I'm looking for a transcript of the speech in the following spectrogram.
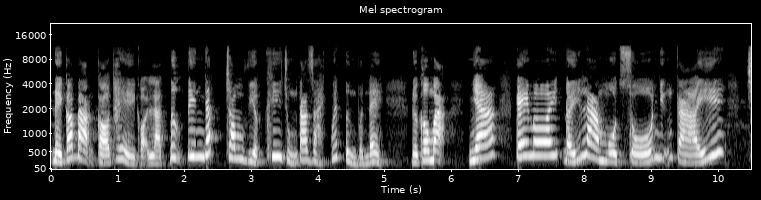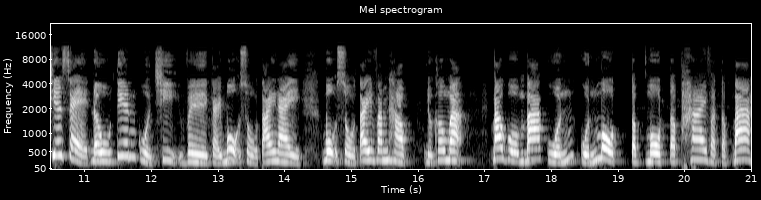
để các bạn có thể gọi là tự tin nhất trong việc khi chúng ta giải quyết từng vấn đề. Được không ạ? Nhá, các em ơi, đấy là một số những cái chia sẻ đầu tiên của chị về cái bộ sổ tay này, bộ sổ tay văn học, được không ạ? À? Bao gồm 3 cuốn, cuốn 1 tập 1, tập 2 và tập 3.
